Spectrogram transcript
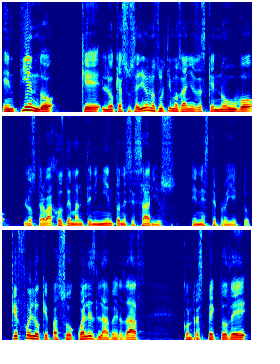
Entiendo que lo que ha sucedido en los últimos años es que no hubo los trabajos de mantenimiento necesarios en este proyecto. ¿Qué fue lo que pasó? ¿Cuál es la verdad con respecto de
